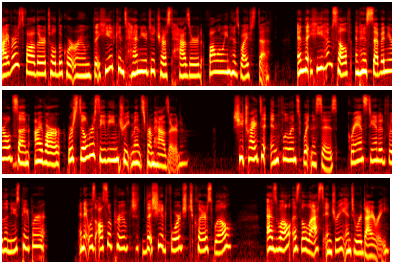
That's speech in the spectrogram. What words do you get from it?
Ivar's father told the courtroom that he had continued to trust Hazzard following his wife's death, and that he himself and his seven year old son, Ivar, were still receiving treatments from Hazzard. She tried to influence witnesses, grandstanded for the newspaper, and it was also proved that she had forged Claire's will, as well as the last entry into her diary.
